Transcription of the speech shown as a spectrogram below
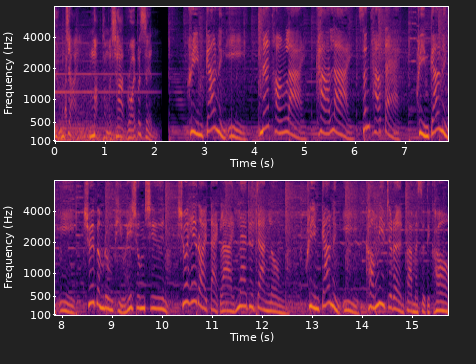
ถึงใจ หมักธรรมชาติ 100%ครีม 91E หน้าท้องลาย ขาลาย ส้นเท้าแตก ครีม 91E ช่วยบำรุงผิวให้ชุ่มชื่น ช่วยให้รอยแตกลายแลดูจางลง ครีม 91E ของนิวเจริญฟาร์มาสูติคอล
